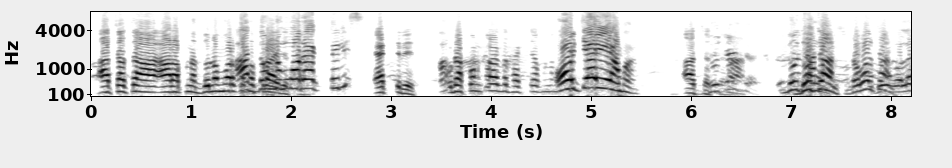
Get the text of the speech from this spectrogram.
আচ্ছা আচ্ছা আর আপনার দু নম্বর আর কত দু নম্বর একত্রিশ। একত্রিশ। ওটা কোন কালারটা থাকছে আপনার? ওইটাই আমার। আচ্ছা দু চান্স ডবল চান্স বলে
